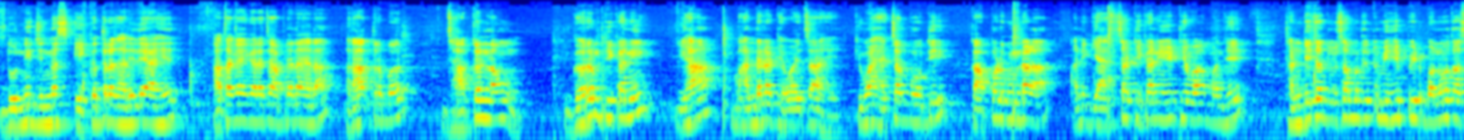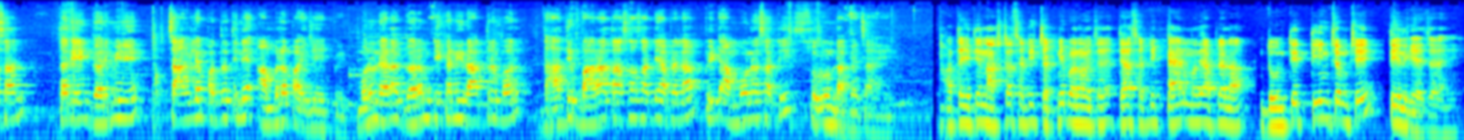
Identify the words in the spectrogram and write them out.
दोन्ही जिन्नस एकत्र झालेले आहेत. आता काय करायचं आपल्याला ह्याला रात्रभर झाकण लावून गरम ठिकाणी ह्या भांड्याला ठेवायचं आहे. किंवा ह्याच्या भोवती कापड गुंडाळा आणि गॅसच्या ठिकाणी हे ठेवा. म्हणजे थंडीच्या दिवसामध्ये तुम्ही हे पीठ बनवत असाल तर हे गरमीने चांगल्या पद्धतीने आंबलं पाहिजे हे पीठ. म्हणून याला गरम ठिकाणी रात्रभर दहा ते बारा तासासाठी आपल्याला पीठ आंबवण्यासाठी सोडून टाकायचं आहे. आता इथे नाश्त्यासाठी चटणी बनवायचं आहे. त्यासाठी पॅनमध्ये आपल्याला दोन ते तीन चमचे तेल घ्यायचं आहे.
